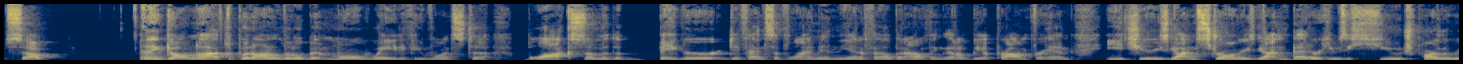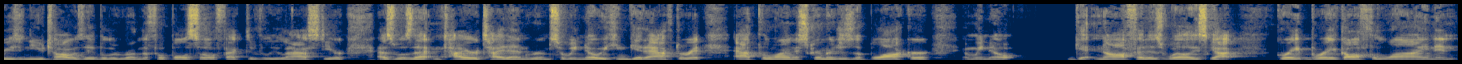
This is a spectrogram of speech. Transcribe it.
So I think Dalton will have to put on a little bit more weight if he wants to block some of the bigger defensive linemen in the NFL, but I don't think that'll be a problem for him. Each year he's gotten stronger, he's gotten better. He was a huge part of the reason Utah was able to run the football so effectively last year, as was that entire tight end room. So we know he can get after it at the line of scrimmage as a blocker, and we know getting off it as well. He's got great break off the line and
